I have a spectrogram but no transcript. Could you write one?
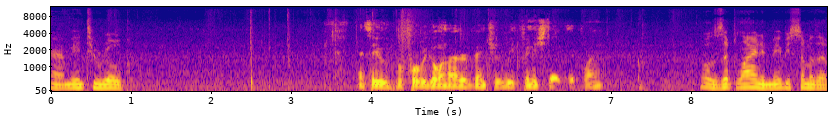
Alright, made two rope. I say before we go on our adventure, we finish that zip line. Well, zip line and maybe some of the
